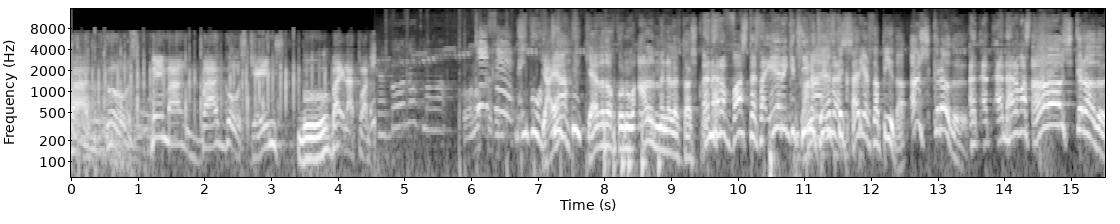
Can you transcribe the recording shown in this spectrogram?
Bagus. Memang bagus, James. Bu. Baiklah, Tuan. Eh. Jæja, gefið okkur nú almennilegt öskur. En herra Vastnes, það er ekki tími Svona til þess. Svona eftir hverjast að býða. Öskraðu! En, en, en herra Vastnes... Öskraðu!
